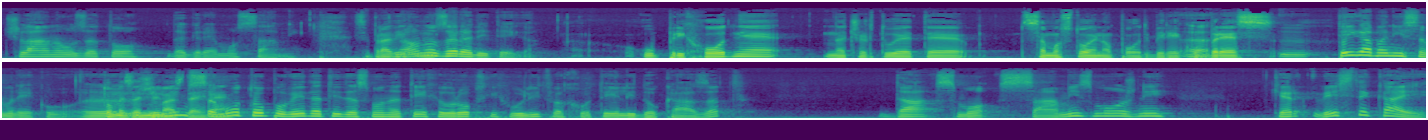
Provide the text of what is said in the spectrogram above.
članov za to, da gremo sami. Se pravi, ravno zaradi tega. V prihodnje načrtujete samostojno pot, bi rekel, uh, brez. Tega pa nisem rekel. To me zanima Želim zdaj. Samo ne? to povedati, da smo na teh evropskih volitvah hoteli dokazati, da smo sami zmožni, ker veste, kaj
